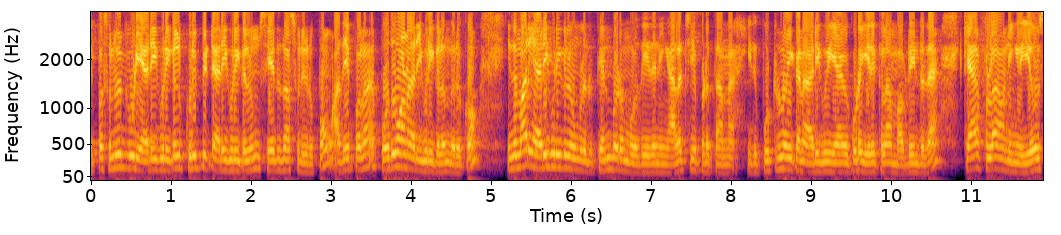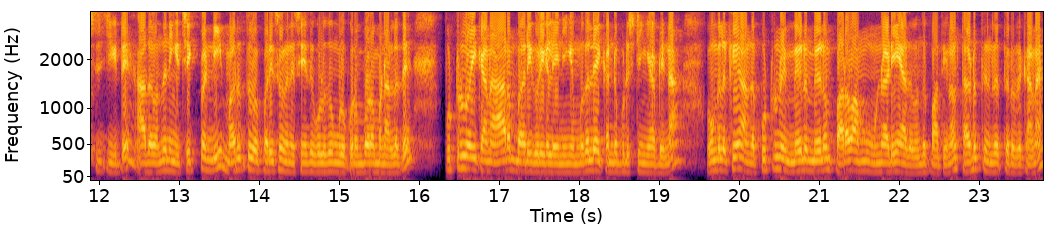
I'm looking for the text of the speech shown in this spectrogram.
இப்போ சொல்லக்கூடிய அறிகுறிகள் குறிப்பிட்ட அறிகுறிகளும் சேர்த்து தான் சொல்லியிருப்போம். அதே போல பொதுவான அறிகுறிகளும் இருக்கும். இந்த மாதிரி அறிகுறிகள் உங்களுக்கு தென்படும் போது இதை நீங்கள் அலட்சியப்படுத்தாம இது புற்றுநோய்க்கான அறிகுறியாக கூட இருக்கலாம் அப்படின்றத கேர்ஃபுல்லாக நீங்கள் யோசிச்சுக்கிட்டு அதை வந்து நீங்கள் செக் பண்ணி மருத்துவ பரிசோதனை செய்து கொள்வது உங்களுக்கு ரொம்ப ரொம்ப நல்லது. புற்றுநோய்க்கான ஆரம்ப அறிகுறிகளை நீங்கள் முதலே கண்டுபிடிச்சிட்டிங்க அப்படின்னா உங்களுக்கு அந்த புற்றுநோய் மேலும் மேலும் பரவாமல் முன்னாடியே அதை வந்து பார்த்தீங்கன்னா தடுத்து நிறுத்துறதுக்கான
